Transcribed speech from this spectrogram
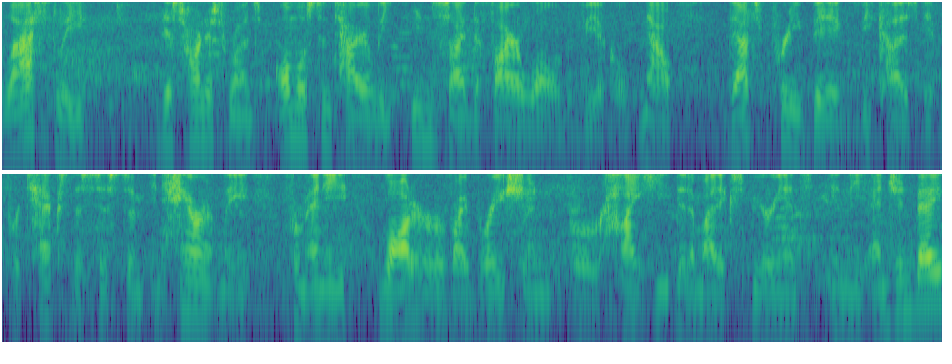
Lastly, this harness runs almost entirely inside the firewall of the vehicle. Now, that's pretty big because it protects the system inherently from any water or vibration or high heat that it might experience in the engine bay,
